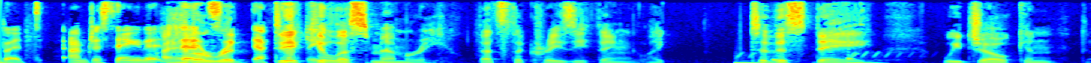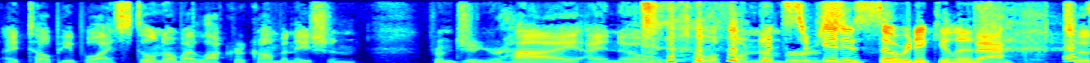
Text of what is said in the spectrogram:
but i'm just saying that i have a ridiculous memory. That's the crazy thing. Like to this day we joke and i tell people i still know my locker combination from junior high. I know telephone numbers. it is so ridiculous. Back to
